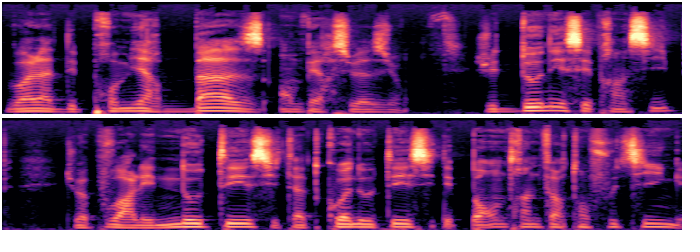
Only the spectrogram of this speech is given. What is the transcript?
voilà des premières bases en persuasion? Je vais te donner ces principes, tu vas pouvoir les noter si tu as de quoi noter, si tu n'es pas en train de faire ton footing,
